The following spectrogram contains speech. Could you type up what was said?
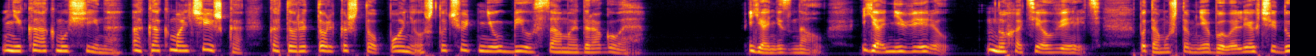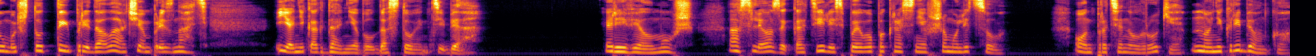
Не как мужчина, а как мальчишка, который только что понял, что чуть не убил самое дорогое. Я не знал, я не верил, но хотел верить, потому что мне было легче думать, что ты предала, чем признать. Я никогда не был достоин тебя. Ревел муж, а слезы катились по его покрасневшему лицу. Он протянул руки, но не к ребенку,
